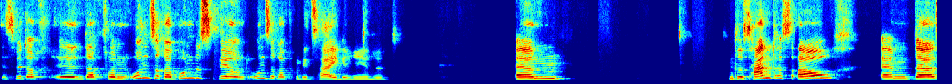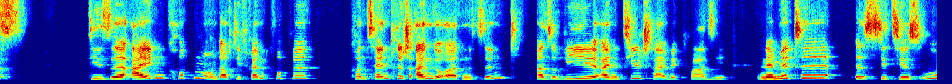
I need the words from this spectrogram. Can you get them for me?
es wird auch äh, davon unserer Bundeswehr und unserer Polizei geredet. Ähm, interessant ist auch, ähm, dass diese Eigengruppen und auch die Fremdgruppe konzentrisch angeordnet sind, also wie eine Zielscheibe quasi. In der Mitte ist die CSU,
